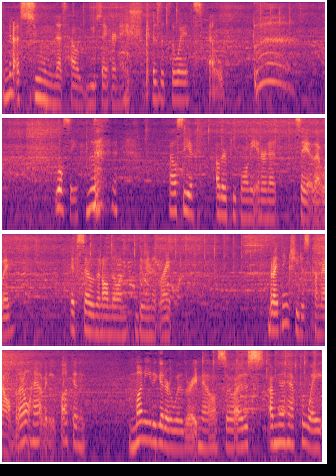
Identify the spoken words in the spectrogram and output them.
I'm gonna assume that's how you say her name, because it's the way it's spelled. we'll see. I'll see if other people on the internet say it that way. If so, then I'll know I'm doing it right. But I think she just come out, but I don't have any fucking money to get her with right now, so I just, I'm gonna have to wait.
